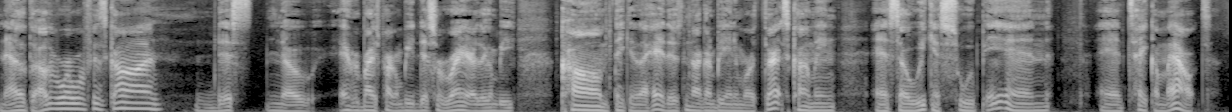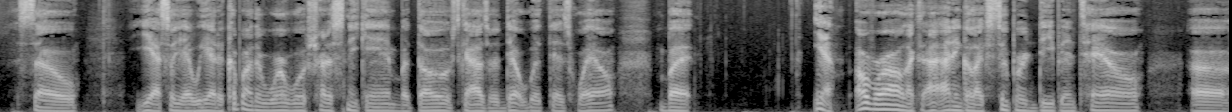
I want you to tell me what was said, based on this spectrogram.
now that the other werewolf is gone, this, you know, everybody's probably going to be disarray or they're going to be calm, thinking like, hey, there's not going to be any more threats coming. And so we can swoop in and take them out. So, yeah, so yeah, we had a couple other werewolves try to sneak in, but those guys are dealt with as well. But yeah, overall, like I, I didn't go like super deep in tell uh,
